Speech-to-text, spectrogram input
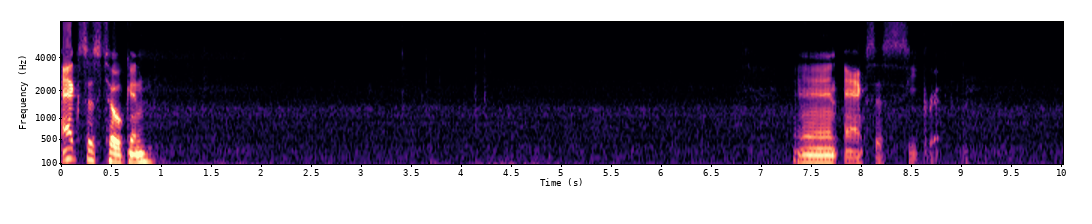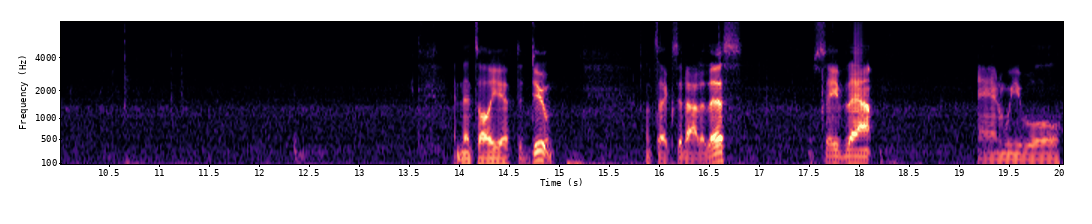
Access token. And access secret. And that's all you have to do. Let's exit out of this. We'll save that. And we will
